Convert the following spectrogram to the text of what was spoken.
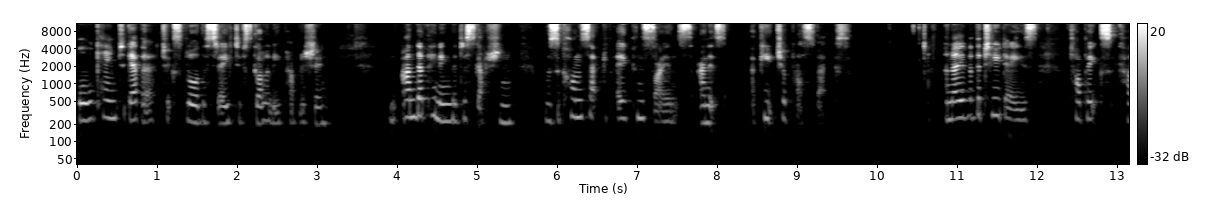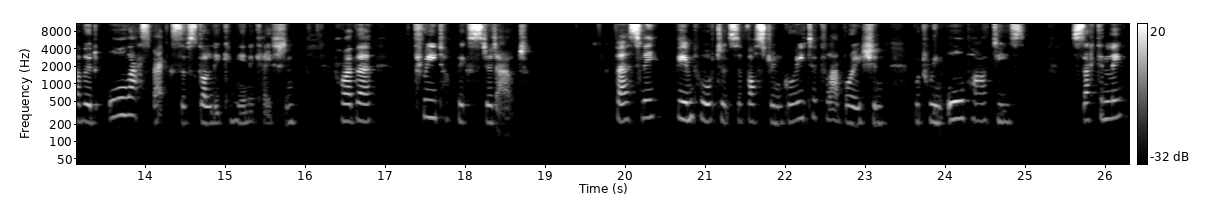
all came together to explore the state of scholarly publishing. And underpinning the discussion was the concept of open science and its future prospects. And over the two days, topics covered all aspects of scholarly communication. However, three topics stood out. Firstly, the importance of fostering greater collaboration between all parties. Secondly,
